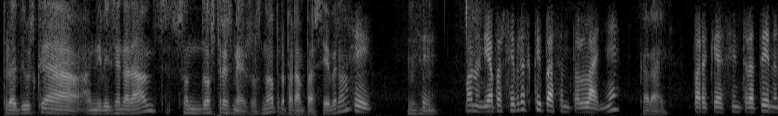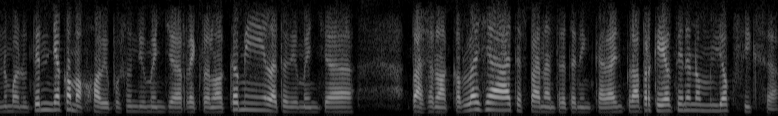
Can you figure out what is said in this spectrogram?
Però dius que a nivell general són dos o tres mesos, no?, preparant pessebre? Sí, Sí. Bueno, n'hi ha pessebres que hi passen tot l'any, eh? Carai. Perquè s'entretenen. Bueno, tenen ja com a hobby. Pues un diumenge arreglen el camí, l'altre diumenge passen el cablejat, es van entretenint cada any, però perquè ja ho tenen en un lloc fixe.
